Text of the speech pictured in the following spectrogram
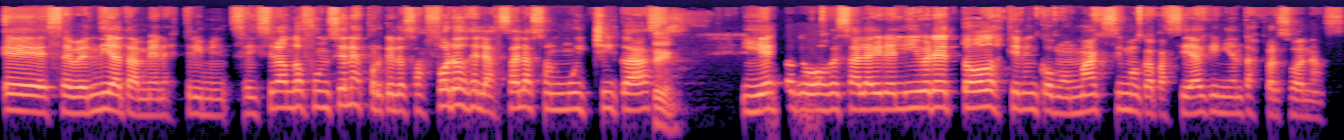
eh, se vendía también streaming. Se hicieron dos funciones porque los aforos de la sala son muy chicas. Y esto que vos ves al aire libre, todos tienen como máximo capacidad 500 personas.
